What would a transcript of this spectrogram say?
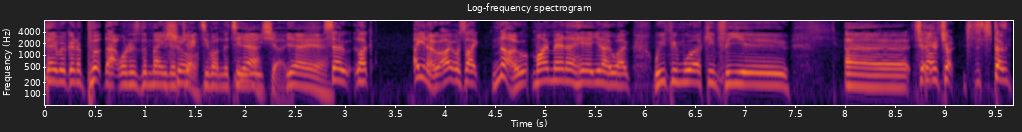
they were going to put that one as the main Sure. objective on the TV Yeah, show. yeah, yeah. So like, you know, I was like, no, my men are here. You know, like we've been working for you. Uh, don't don't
